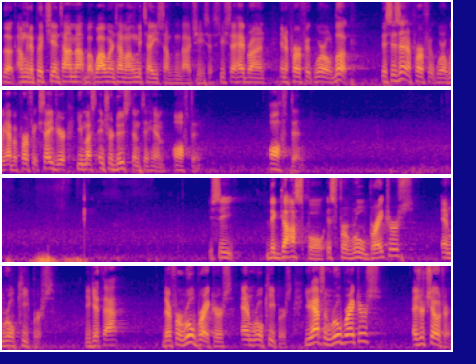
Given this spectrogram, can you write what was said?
look, I'm going to put you in timeout. But while we're in timeout, let me tell you something about Jesus. You say, hey, Brian, in a perfect world, look, this isn't a perfect world. We have a perfect Savior. You must introduce them to Him often. Often. You see, the gospel is for rule breakers and rule keepers. You get that? They're for rule breakers and rule keepers. You have some rule breakers as your children,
